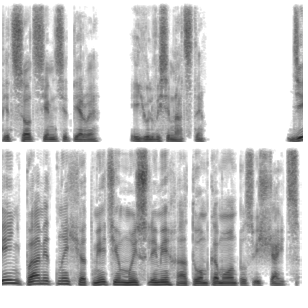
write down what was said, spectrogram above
571. Июль 18. День памятный отметим мыслями о том, кому он посвящается.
